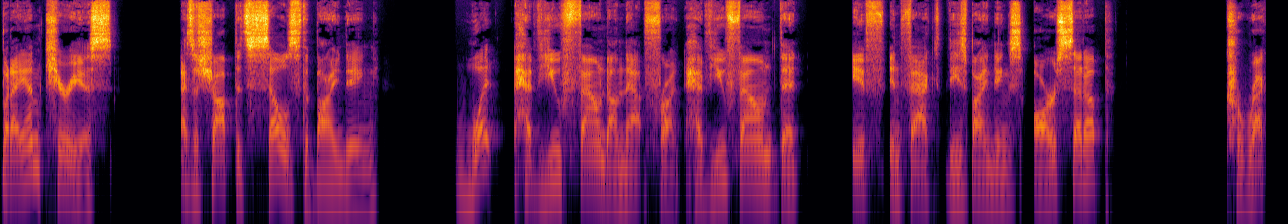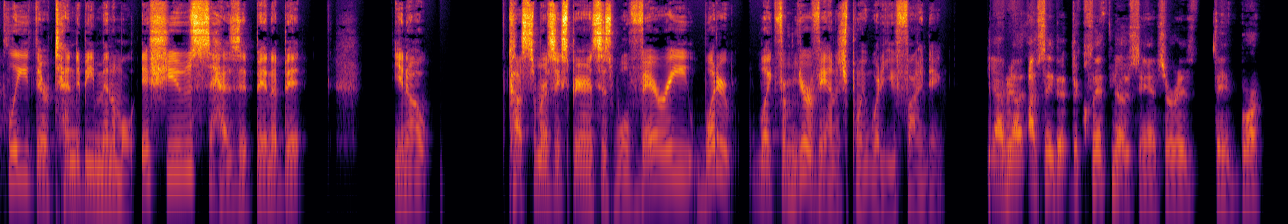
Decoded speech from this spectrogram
But I am curious as a shop that sells the binding, what have you found on that front? Have you found that if, in fact, these bindings are set up correctly, there tend to be minimal issues? Has it been a bit, you know, customers' experiences will vary? What are, like, from your vantage point, what are you finding? Yeah, I mean, I'd say that the Cliff Notes answer is they've worked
